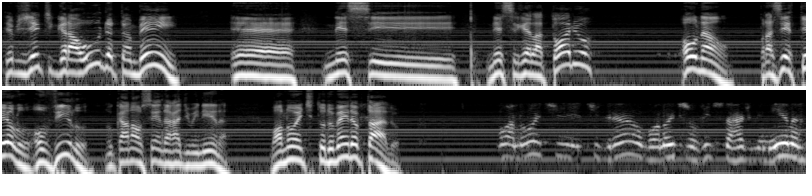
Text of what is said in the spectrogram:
teve gente graúda também é, nesse nesse relatório ou não? Prazer tê-lo, ouvi-lo no canal 100 da Rádio Menina. Boa noite, tudo bem, deputado? Boa noite, Tigrão. Boa noite, ouvintes da Rádio Menina.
